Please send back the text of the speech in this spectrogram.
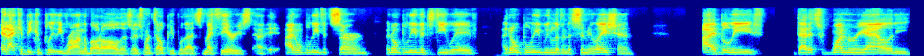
And I could be completely wrong about all this. I just want to tell people that it's my theories. Uh, I don't believe it's CERN. I don't believe it's D Wave. I don't believe we live in a simulation. I believe that it's one reality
